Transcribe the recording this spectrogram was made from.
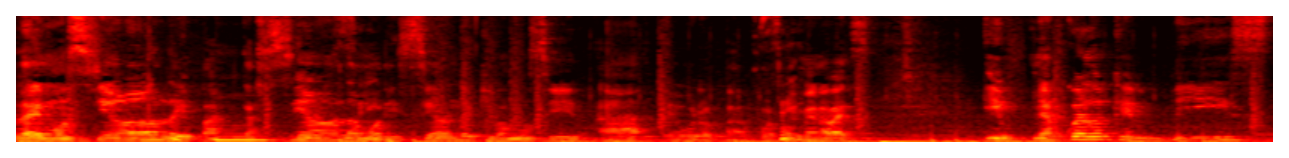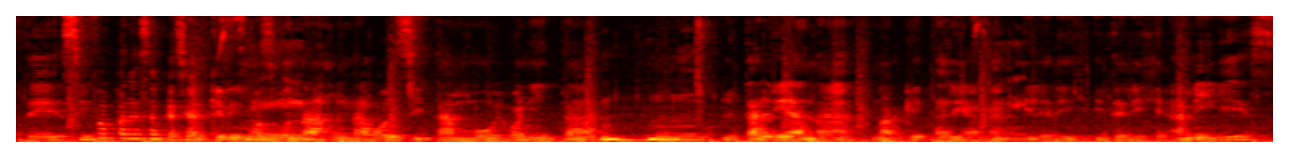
La emoción, la impactación, la sí. morición de que íbamos a ir a Europa por Sí. primera vez. Y me acuerdo que viste, sí fue para esa ocasión, que vimos Sí. una, una bolsita muy bonita, Ujú. italiana, marca italiana, y, le di- y te dije, amiguis,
